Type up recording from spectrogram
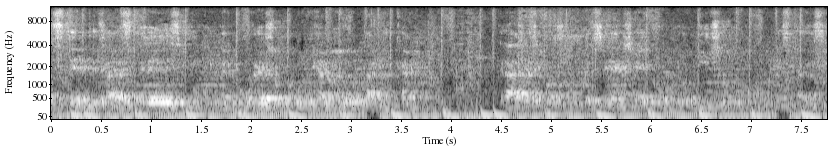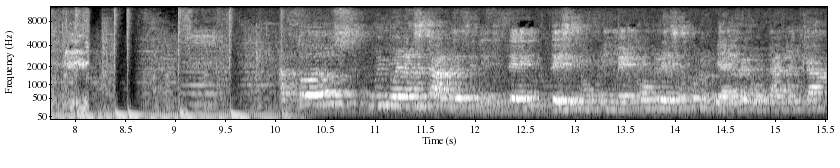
asistentes a este primer Congreso Colombiano de Botánica. Gracias por su presencia y compromiso con esta disciplina. A todos, muy buenas tardes en este primer Congreso Colombiano de Botánica.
